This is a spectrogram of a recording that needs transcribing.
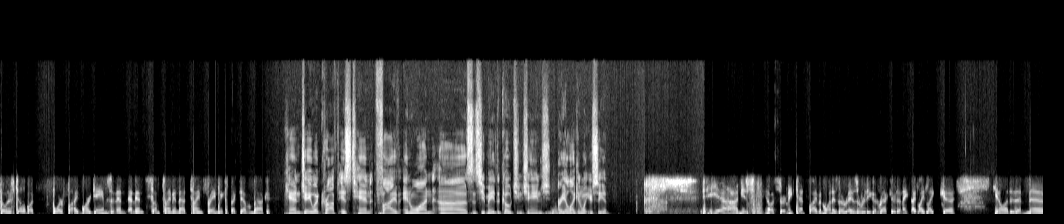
So there's still about four or five more games, and then and then sometime in that time frame we expect to have him back. Ken Jay Woodcroft is 10, 5, and one uh, since you made the coaching change. Are you liking what you're seeing? Yeah, I mean, you know, certainly 10, 5, and one is a is a really good record, and I, I'd, I'd like. Uh, you know, other than uh,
